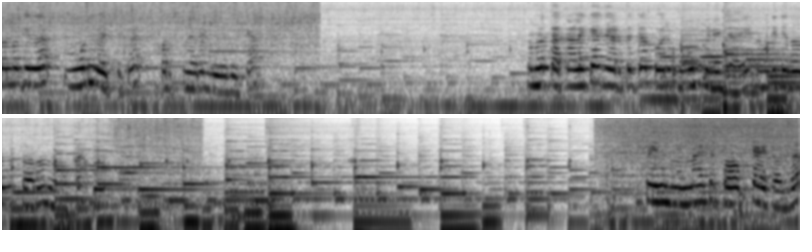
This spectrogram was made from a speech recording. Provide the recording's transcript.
നമുക്കിത് മൂടി വെച്ചിട്ട് കുറച്ച് നേരം വേവിക്കാം. നമ്മൾ തക്കാളിക്ക ചേർത്തിട്ട് ഒരു മൂന്ന് മിനിറ്റ് ആയി. നമുക്കിനി ഇതൊന്ന് തുറന്ന് നോക്കാം. അപ്പോൾ ഇത് നന്നായിട്ട് സോഫ്റ്റ് ആയിട്ടുണ്ട്.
